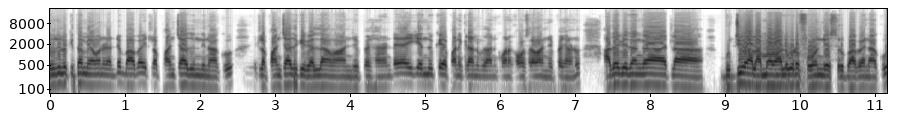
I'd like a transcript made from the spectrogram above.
రోజుల క్రితం ఏమన్నాడంటే బాబాయ్ ఇట్లా పంచాది ఉంది నాకు. ఇట్లా పంచాయతీకి వెళ్దామా? అని చెప్పేసి అంటే "ఇక ఎందుకే పనికిరాని దానికి మనకు అవసరం అని చెప్పేసి అన్నాడు. అదే విధంగా ఇట్లా బుజ్జి వాళ్ళ అమ్మ వాళ్ళు కూడా ఫోన్ చేస్తారు బాబాయ్ నాకు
